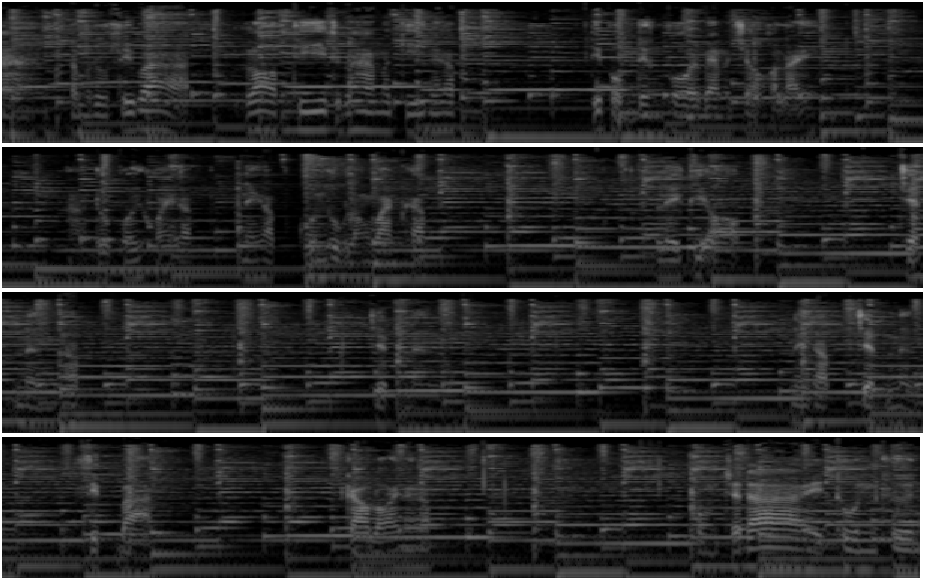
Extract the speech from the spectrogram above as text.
อะเรามาดูซิว่ารอบที่ 25 เมื่อกี้นะครับ ที่ผมดึงโพยไปมันจะออกอะไรอะดูโพยหวยครับนี่ครับ คุณถูกรางวัลครับ เลขที่ออก 71 ครับ 71 10 บาท 900 นะครับ ผมจะได้ทุนคืน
